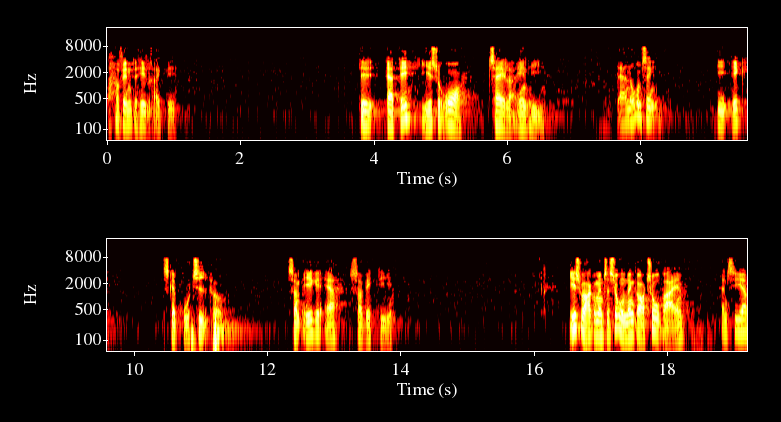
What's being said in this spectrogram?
at finde det helt rigtige. Det er det, Jesu ord taler ind i. Der er nogle ting, I ikke skal bruge tid på, som ikke er så vigtige. Jesu argumentation den går to veje. Han siger,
